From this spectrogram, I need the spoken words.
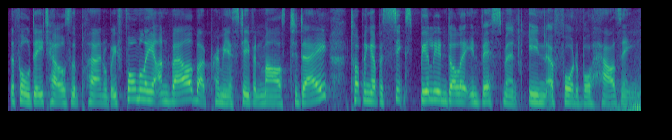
The full details of the plan will be formally unveiled by Premier Steven Miles today, topping up a $6 billion investment in affordable housing.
